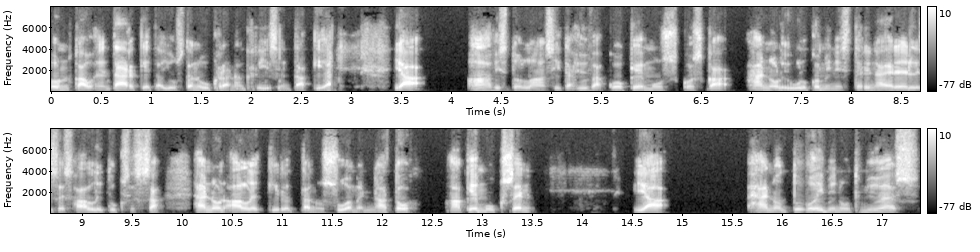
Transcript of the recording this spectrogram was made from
on kauhean tärkeää just tämän Ukrainan kriisin takia. Ja Haavistolla on sitä hyvä kokemus, koska hän oli ulkoministerinä edellisessä hallituksessa. Hän on allekirjoittanut Suomen NATO-hakemuksen ja hän on toiminut myös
